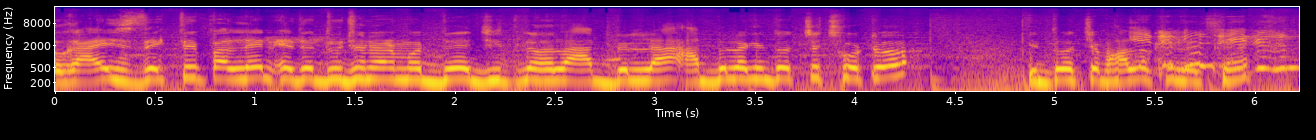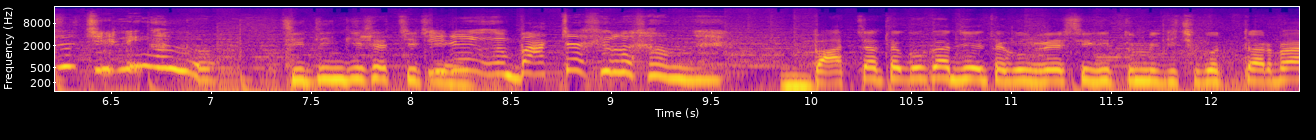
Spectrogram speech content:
তো গাইস দেখতে পারলেন এদের দুজনের মধ্যে জিতলো হলো আব্দুল্লাহ। আব্দুল্লাহ কিন্তু হচ্ছে ছোট কিন্তু হচ্ছে ভালো খেলেছে। চিটিং কিসের চিটিং চিটিং বাচ্চা ছিল সামনে। বাচ্চা থাকুক আর যে থাকুক রেসে কি তুমি কিছু করতে পারবা?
